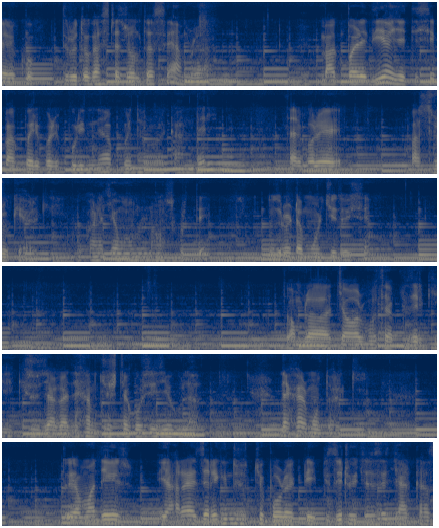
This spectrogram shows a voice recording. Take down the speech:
এর খুব দ্রুত কাজটা চলতেছে, আমরা বাগবাড়ি দিয়ে যেতেছি বাগবাড়ি পরে পুরিন্দা পুরিন্দার পরে কান্দেল, তারপরে পাঁচরুকি আর কি। ওখানে যেমন আমরা নামাজ করতে নতুন একটা মসজিদ হয়েছে তো আমরা যাওয়ার পথে আপনাদেরকে কিছু জায়গা দেখানোর চেষ্টা করছি যেগুলা দেখার মতো আর কি। তো আমাদের এই আড়াই হাজারে কিন্তু সবচেয়ে বড় একটা এপিসোড হইতেছে, যার কাজ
